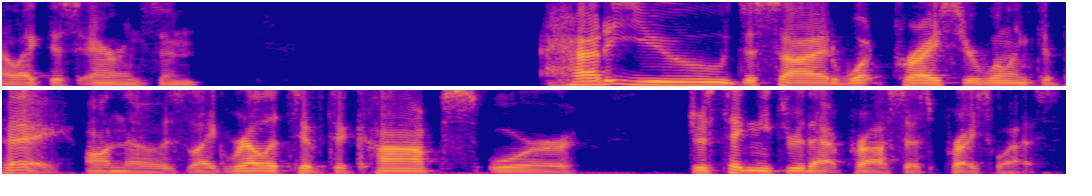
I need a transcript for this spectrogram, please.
I like this Aaronson. How do you decide what price you're willing to pay on those, like relative to comps, or just take me through that process price wise?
